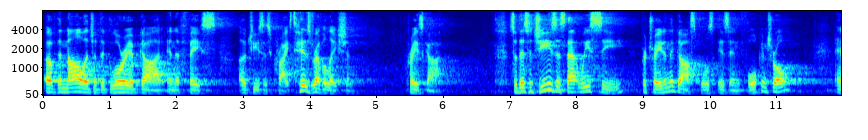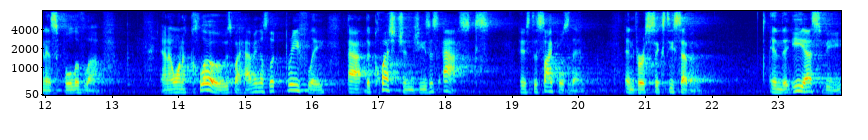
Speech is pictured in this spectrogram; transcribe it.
of the knowledge of the glory of God in the face of Jesus Christ, his revelation. Praise God. So, this Jesus that we see portrayed in the Gospels is in full control and is full of love. And I want to close by having us look briefly at the question Jesus asks his disciples then in verse 67. In the ESV,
